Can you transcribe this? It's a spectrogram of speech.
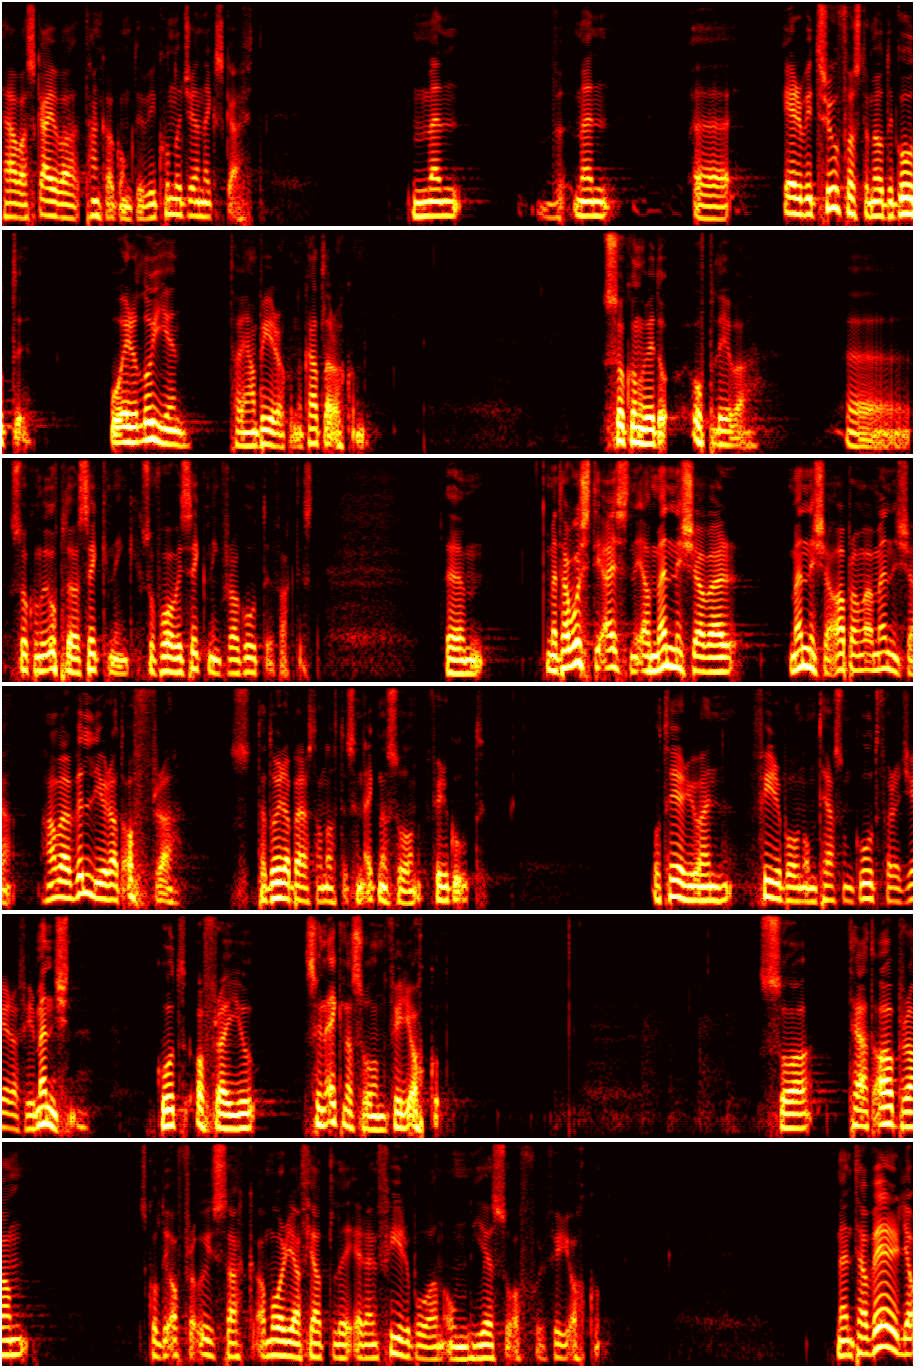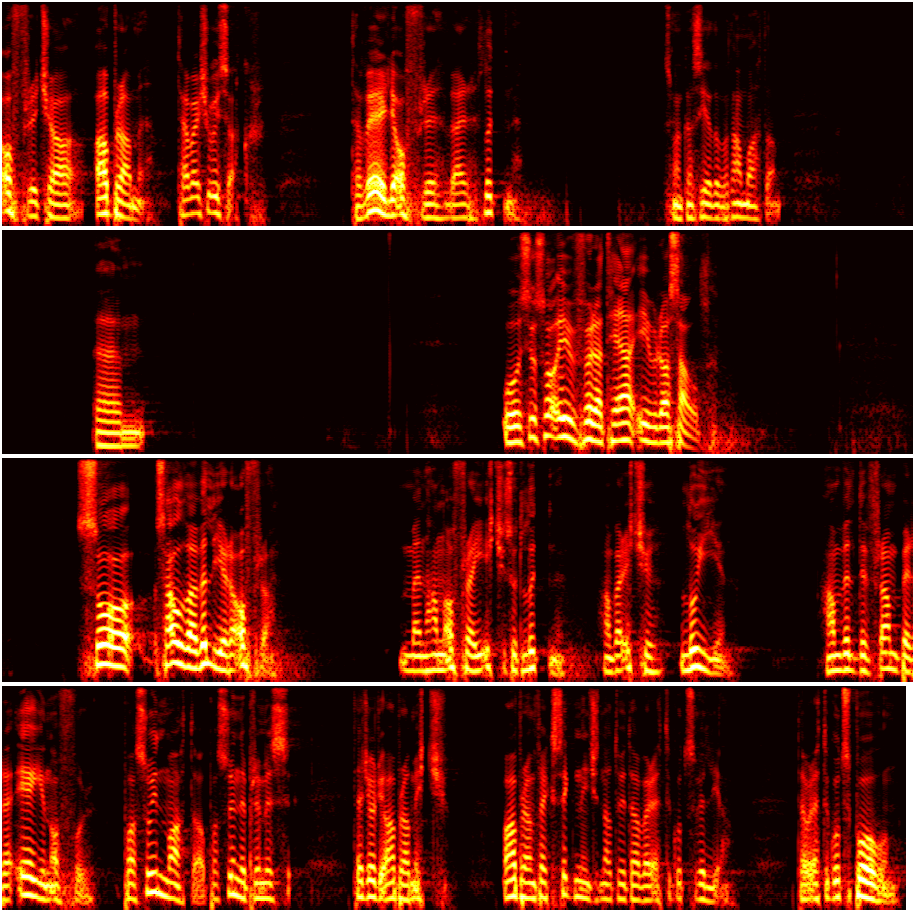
hava skaiva tankagongter, vi kunne gjerne skaift. Men, men uh, er vi trofast i møte god og er lojen ta han byr og kallar okkom. Så kommer vi oppleva eh så kommer vi oppleva sikning, så får vi sikning fra Gud faktisk. Um, men det visste i eisen at menneska var menneska, Abraham var menneska, han var villig at offra det dyra bærast han åtte sin egna son fyrir Gud. Og det er jo en fyrbån om det som god for å gjøre for menneskene. Gud offrer jo sin egna son fyrir Jakob. Så till att Abraham skulle offra Isak av Moria fjallet er en fyrbåan om Jesu offer fyrir Jakob. Men til verilige offre tja Abraham, til var ikke Isak. Til verilige offre var luttne. Hvis man kan se det på den måten. Um, Og så så overføret jeg i Ivra Saul. Så Saul var viljer å offre. Men han offrar i ikke sitt lyttne. Han var ikke lojen. Han ville frambära egen offer på sin måte og på sin premisser. Det gjorde Abraham ikke. Abraham fikk signingen at det var etter Guds vilja. Det var etter Guds boven.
